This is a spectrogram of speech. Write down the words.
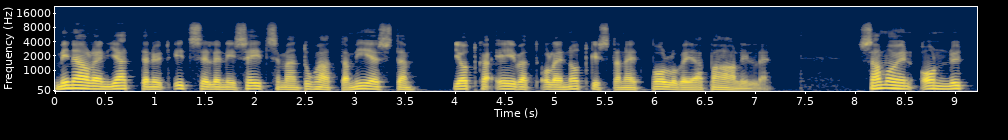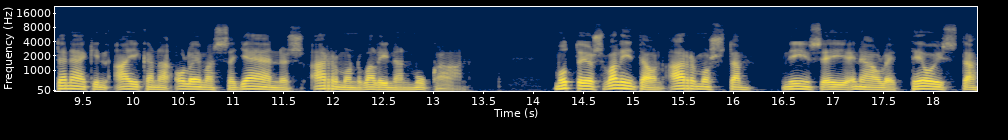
Minä olen jättänyt itselleni seitsemän tuhatta miestä, jotka eivät ole notkistaneet polveja paalille. Samoin on nyt tänäkin aikana olemassa jäännös armon valinnan mukaan. Mutta jos valinta on armosta, niin se ei enää ole teoista,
